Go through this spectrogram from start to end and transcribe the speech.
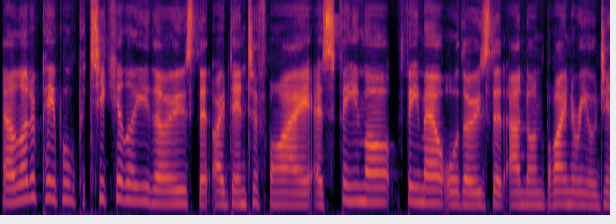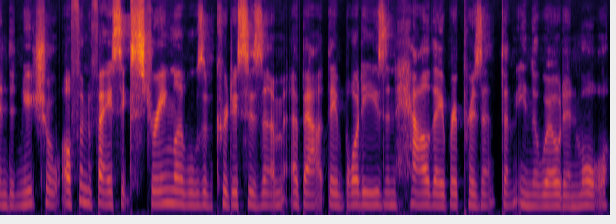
Now, a lot of people, particularly those that identify as female, female or those that are non-binary or gender neutral, often face extreme levels of criticism about their bodies and how they represent them in the world and more.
